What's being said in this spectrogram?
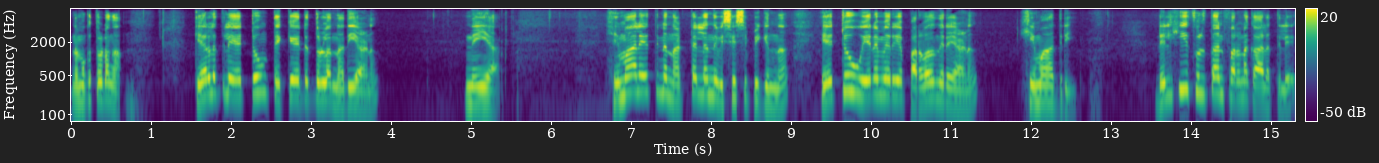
നമുക്ക് തുടങ്ങാം. കേരളത്തിലെ ഏറ്റവും തെക്കേറ്റത്തുള്ള നദിയാണ് നെയ്യാർ. ഹിമാലയത്തിന്റെ നട്ടെല്ലെന്ന് വിശേഷിപ്പിക്കുന്ന ഏറ്റവും ഉയരമേറിയ പർവതനിരയാണ് ഹിമാദ്രി. ഡൽഹി സുൽത്താൻ ഭരണകാലത്തിലെ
